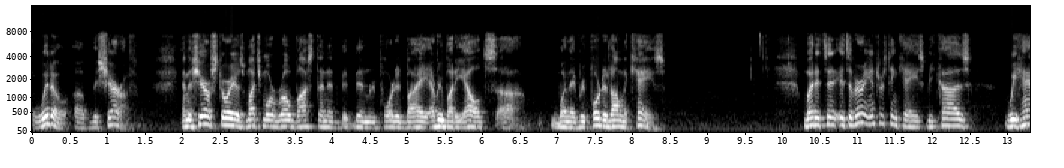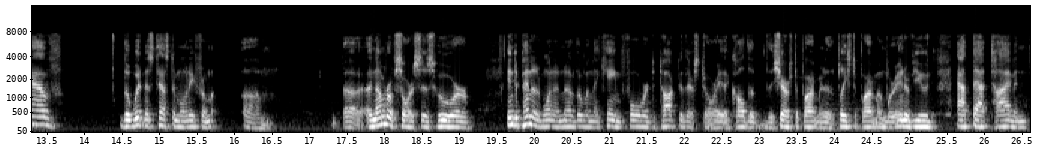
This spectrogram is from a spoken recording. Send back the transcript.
widow of the sheriff. And the sheriff's story was much more robust than had been reported by everybody else uh, when they reported on the case. But it's a, it's a very interesting case because we have the witness testimony from um, uh, a number of sources who were independent of one another when they came forward to talk to their story. They called the, the sheriff's department or the police department, were interviewed at that time and,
